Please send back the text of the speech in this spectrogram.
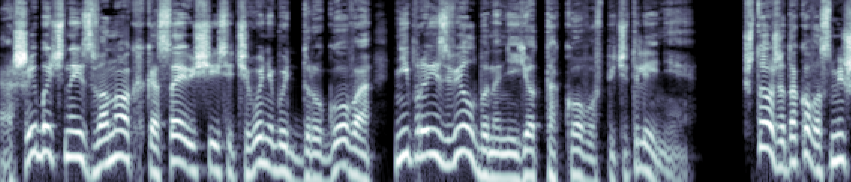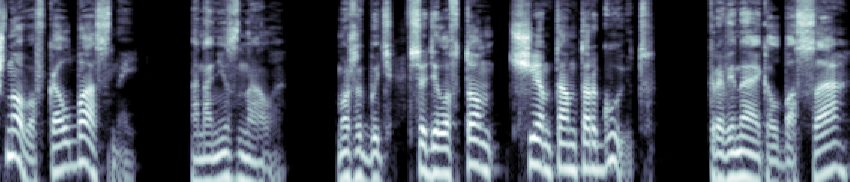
Ошибочный звонок, касающийся чего-нибудь другого, не произвел бы на нее такого впечатления. Что же такого смешного в колбасной? Она не знала. Может быть, все дело в том, чем там торгуют. Кровяная колбаса,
